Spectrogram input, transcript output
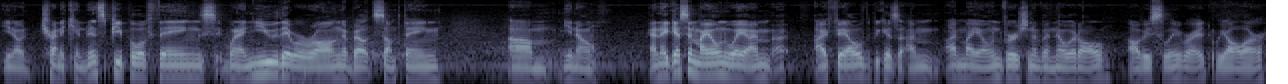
you know, trying to convince people of things when I knew they were wrong about something, um, you know, and I guess in my own way, I'm uh, I failed because I'm I'm my own version of a know-it-all, obviously, right? We all are,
